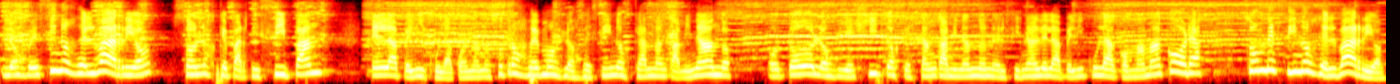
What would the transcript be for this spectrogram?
Los vecinos del barrio son los que participan en la película. Cuando nosotros vemos los vecinos que andan caminando o todos los viejitos que están caminando en el final de la película con Mamá Cora, son vecinos del barrio,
